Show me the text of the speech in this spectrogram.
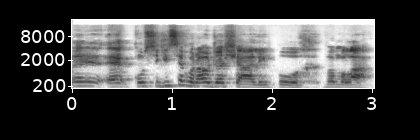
é, é conseguir segurar o Josh Allen por, vamos lá,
